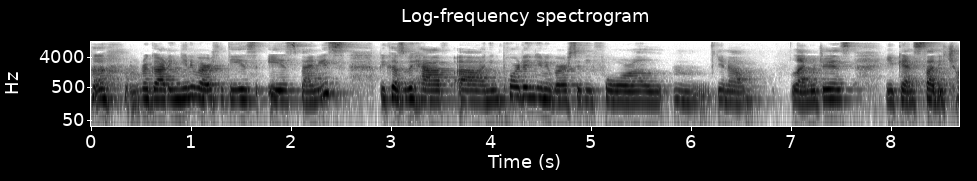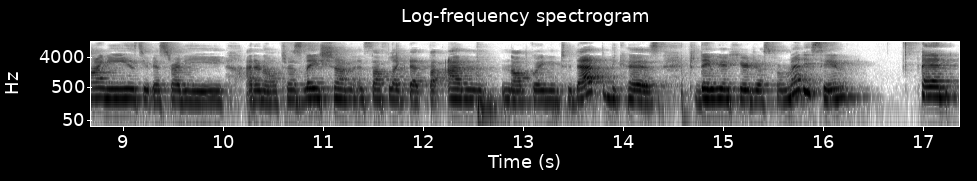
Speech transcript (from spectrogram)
regarding universities is Venice because we have uh, an important university for um, you know languages. You can study chinese you can study i don't know translation and stuff like that but i'm not going into that because today we are here just for medicine. And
